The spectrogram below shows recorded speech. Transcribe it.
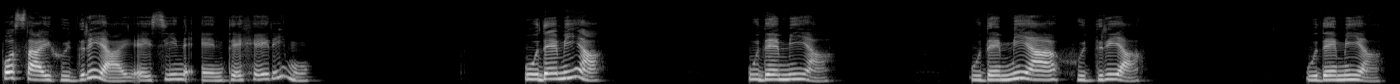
Posai hydriai esin ente herimu. Udemia. Udemia. Udemia hydria. Udemia.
